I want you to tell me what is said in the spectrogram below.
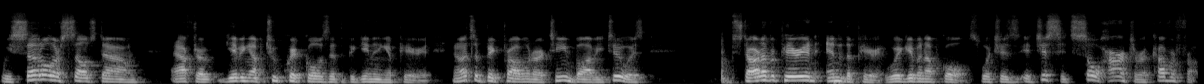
We settled ourselves down after giving up two quick goals at the beginning of period. You know, that's a big problem with our team, Bobby, too, is start of a period, end of the period. We're giving up goals, which is it just it's so hard to recover from.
